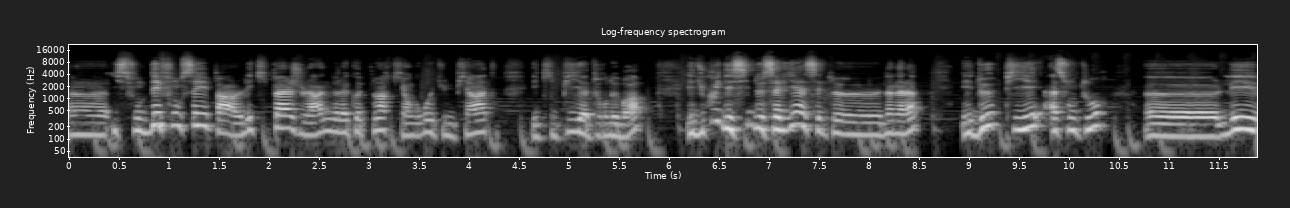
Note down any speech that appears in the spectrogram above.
euh, ils se font défoncer par l'équipage de la Reine de la Côte Noire, qui en gros est une pirate et qui pille à tour de bras. Et du coup, ils décident de s'allier à cette euh, nana-là et de piller à son tour les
